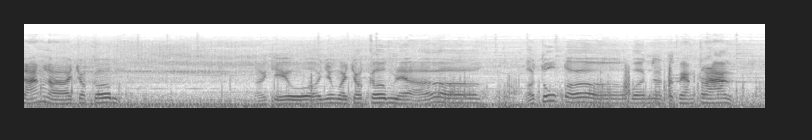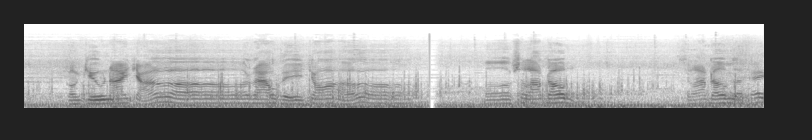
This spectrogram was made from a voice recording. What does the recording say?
sáng là cho cơm. Rồi chiều nhưng mà cho cơm thì ở ở tuốt ở bên ờ, tập Phan Tra. Còn chiều nay chở ờ, rau thì cho ở ờ, uh, Saladom Saladom là cái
